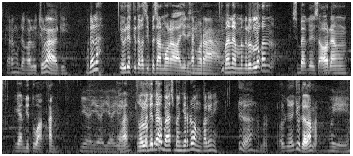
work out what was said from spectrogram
Sekarang udah nggak lucu lagi. Udahlah, ya udah kita kasih pesan moral aja deh. pesan moral. Gimana menurut lo kan sebagai seorang yang dituakan, Iya iya iya. ya iya. kan? Kalau kita, kita bahas banjir doang kali ini. iya, ini aja udah lama. Oh iya.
